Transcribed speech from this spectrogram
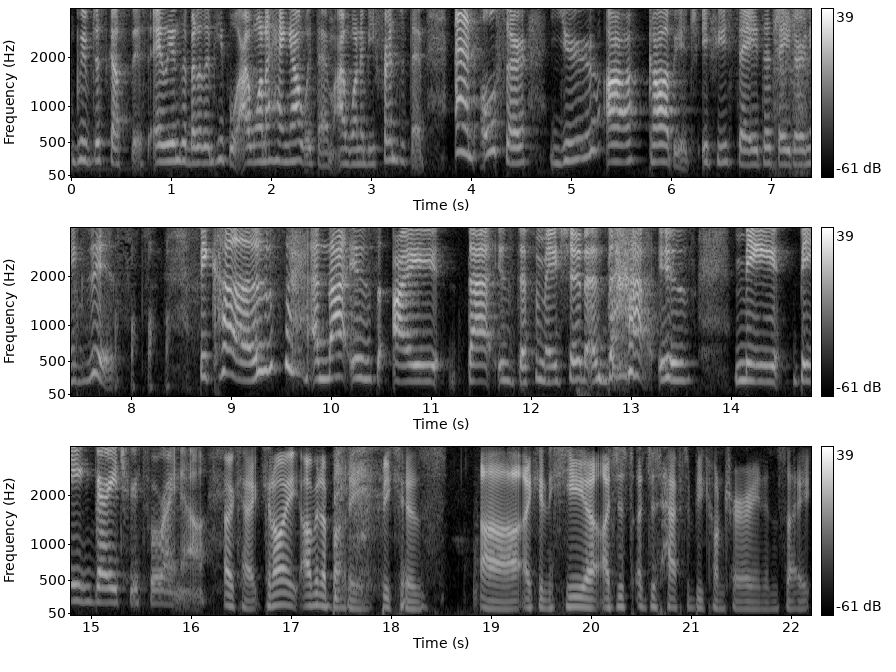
we've discussed this. Aliens are better than people. I want to hang out with them. I want to be friends with them. And also, you are garbage if you say that they don't exist. Because and that is I that is defamation and that is me being very truthful right now. Okay, can I? I'm in a buddy because uh, I can hear. I just I just have to be contrarian and say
